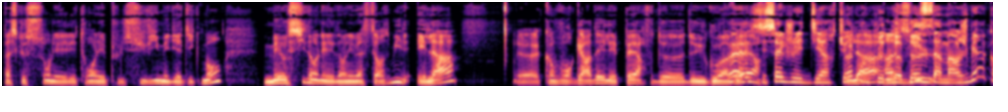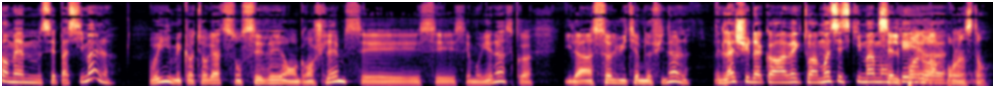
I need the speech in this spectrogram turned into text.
parce que ce sont les, tournois les plus suivis médiatiquement, mais aussi dans les, dans les Masters 1000. Et là, euh, quand vous regardez les perfs de, Hugo Humbert, c'est ça que je voulais te dire. Tu vois, donc le top 10, ça marche bien quand même, c'est pas si mal. Oui, mais quand tu regardes son CV en Grand Chelem, c'est moyennasse quoi. Il a un seul huitième de finale. Là, je suis d'accord avec toi. Moi, c'est ce qui m'a manqué. C'est le point noir euh, pour l'instant.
